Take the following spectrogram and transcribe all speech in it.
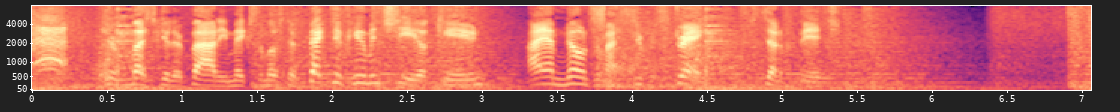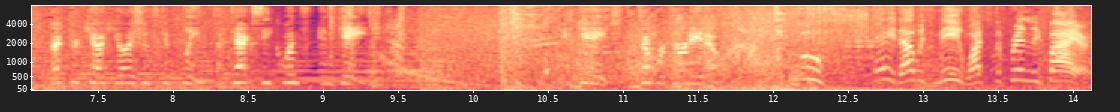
Ah, Your muscular body makes the most effective human shield, Coon. I am known for my super strength, son of a bitch. Vector calculations complete. Attack sequence engaged. Engaged. Temper tornado. Oof! Hey, that was me. Watch the friendly fire.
